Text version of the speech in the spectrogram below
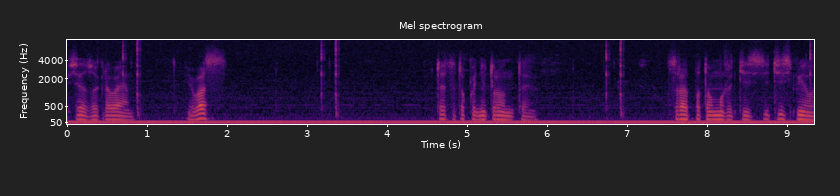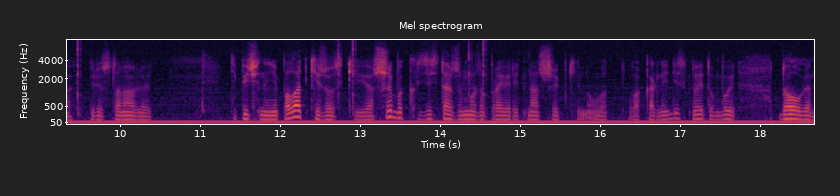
Все закрываем. И у вас вот это только не тронутое сразу потом можете идти смело переустанавливать. Типичные неполадки жесткие ошибок. Здесь также можно проверить на ошибки. Ну вот локальный диск но это будет долго.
